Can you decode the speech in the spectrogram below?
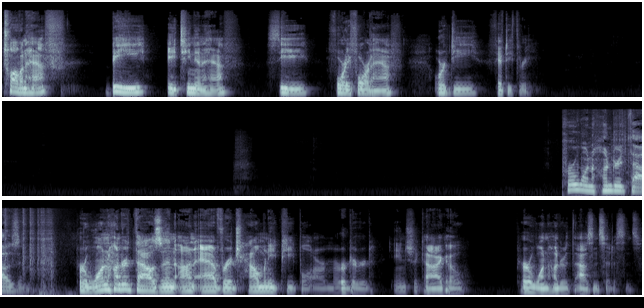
12 and a half, B, 18 and a half, C, 44 and a half, or D, 53? Per 100,000. Per 100,000 on average, how many people are murdered in Chicago per 100,000 citizens?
